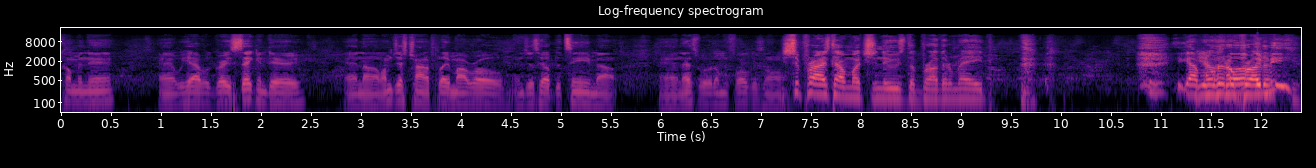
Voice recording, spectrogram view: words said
coming in, and we have a great secondary, and um, I'm just trying to play my role and just help the team out, and that's what I'm gonna focus on. Surprised how much news the brother made. He got Your more little brother. than me.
